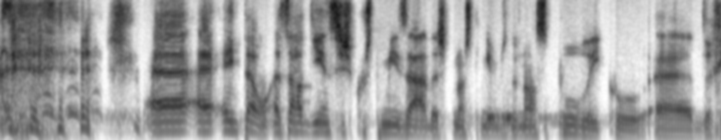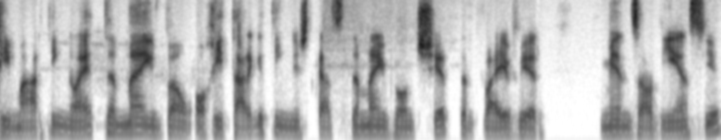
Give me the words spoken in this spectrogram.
uh, então, as audiências customizadas que nós tínhamos do nosso público uh, de remarketing, não é? Também vão, ou retargeting neste caso, também vão descer, portanto vai haver menos audiência,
